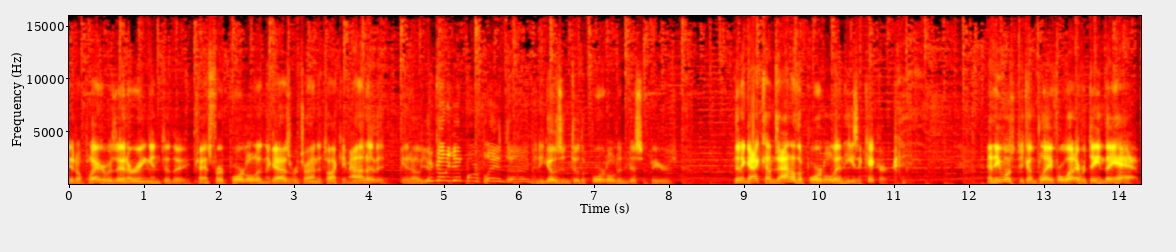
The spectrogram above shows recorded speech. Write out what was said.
you know, player was entering into the transfer portal and the guys were trying to talk him out of it. You know, you're going to get more playing time. And he goes into the portal and disappears. Then a guy comes out of the portal and he's a kicker. and he wants to come play for whatever team they have.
